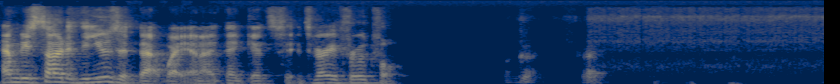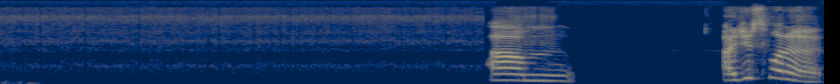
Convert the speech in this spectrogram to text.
and we started to use it that way. And I think it's it's very fruitful. Good, good. Um, I just want to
